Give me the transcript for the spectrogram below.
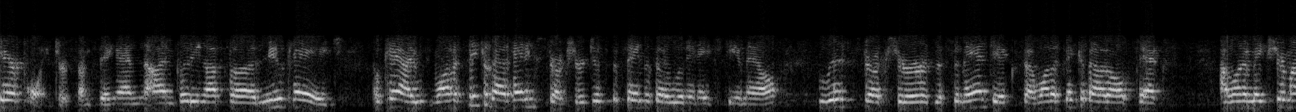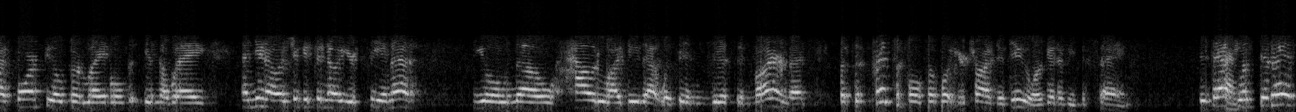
SharePoint or something, and I'm putting up a new page. Okay, I want to think about heading structure just the same as I would in HTML. List structure, the semantics, I want to think about alt text. I want to make sure my form fields are labeled in the way, and you know, as you get to know your CMS, you'll know how do I do that within this environment, but the principles of what you're trying to do are going to be the same. Did that, Right. did I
